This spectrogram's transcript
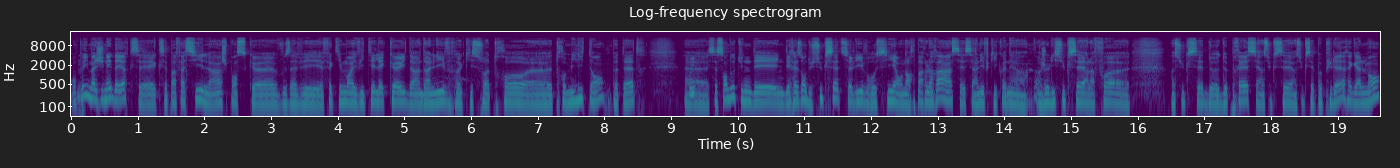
On peut imaginer d'ailleurs que c'est que c'est pas facile. Hein. Je pense que vous avez effectivement évité l'écueil d'un livre qui soit trop trop militant peut-être. Euh, c'est sans doute une des, une des, raisons du succès de ce livre aussi. On en reparlera. Hein. C'est un livre qui connaît un, joli succès, à la fois euh, un succès de, presse et un succès, un succès populaire également.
